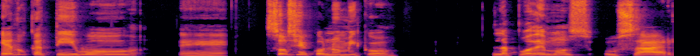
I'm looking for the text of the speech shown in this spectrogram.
educativo, eh, socioeconómico, la podemos usar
